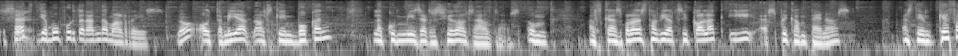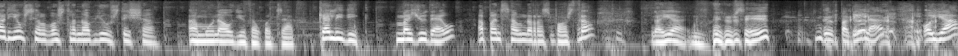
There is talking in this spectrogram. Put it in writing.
Sí. saps? Ja m'ho portaran demà als Reis, no? O també hi ha els que invoquen la commiseració dels altres. Um, els que es volen estalviar el psicòleg i expliquen penes. Estel, què faríeu si el vostre nòvio us deixa amb un àudio de WhatsApp? Què li dic? M'ajudeu a pensar una resposta? Noia, no sé, espavila't. O ha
